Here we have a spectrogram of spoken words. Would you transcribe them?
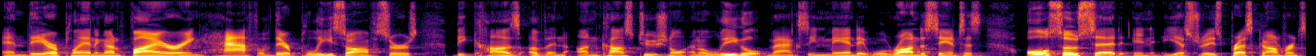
and they are planning on firing half of their police officers because of an unconstitutional and illegal vaccine mandate. Well, Ron DeSantis also said in yesterday's press conference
